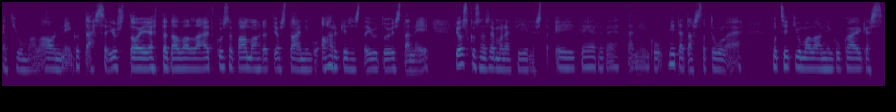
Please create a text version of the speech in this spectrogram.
että Jumala on niin kuin tässä just toi, että tavallaan, että kun sä pamahdat jostain niin kuin arkisista jutuista, niin joskus on semmoinen fiilis, että ei terve, että niin kuin, mitä tästä tulee. Mutta sitten Jumala on niin kuin kaikessa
